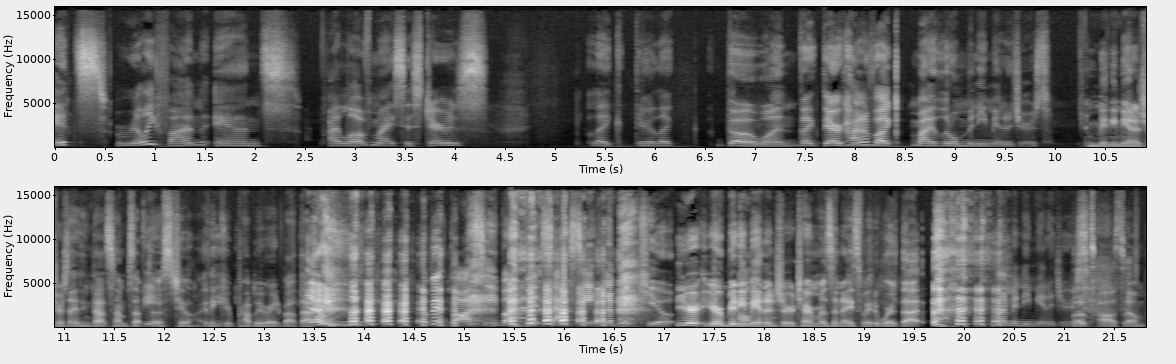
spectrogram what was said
it's really fun and I love my sisters. Like they're like the one like they're kind of like my little mini managers. Mini managers. I think that sums up those two. I think you're probably right about that. a bit bossy, but a bit sassy and a cute. Your your mini oh. manager term was a nice way to word that. My mini managers. That's awesome.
